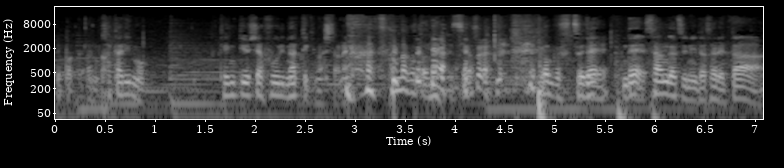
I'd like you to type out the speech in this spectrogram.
やっぱあの語りも研究者風になってきましたね。そんなことないですよ。僕普通ででで3月に出された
